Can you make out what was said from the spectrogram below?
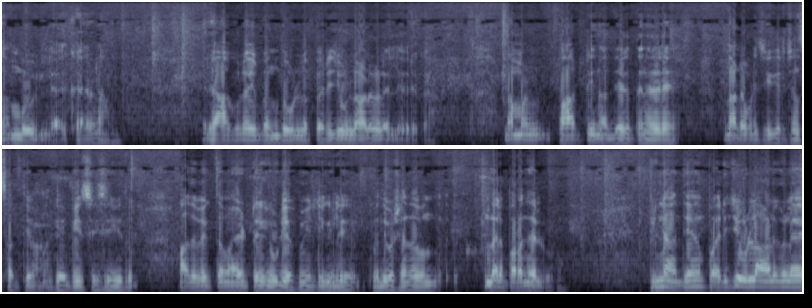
സംഭവമില്ല. കാരണം രാഹുലായി ബന്ധമുള്ള പരിചയമുള്ള ആളുകളല്ലേ ഇവരൊക്കെ? നമ്മൾ പാർട്ടിയിൽ നിന്ന് അദ്ദേഹത്തിനെതിരെ നടപടി സ്വീകരിച്ചത് സത്യമാണ്. കെ പി സി സി ചെയ്തു. അത് വ്യക്തമായിട്ട് യു ഡി എഫ് മീറ്റിങ്ങിൽ പ്രതിപക്ഷ നേതാവ് ഇന്നലെ പറഞ്ഞല്ലോ. പിന്നെ അദ്ദേഹം പരിചയമുള്ള ആളുകളെ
